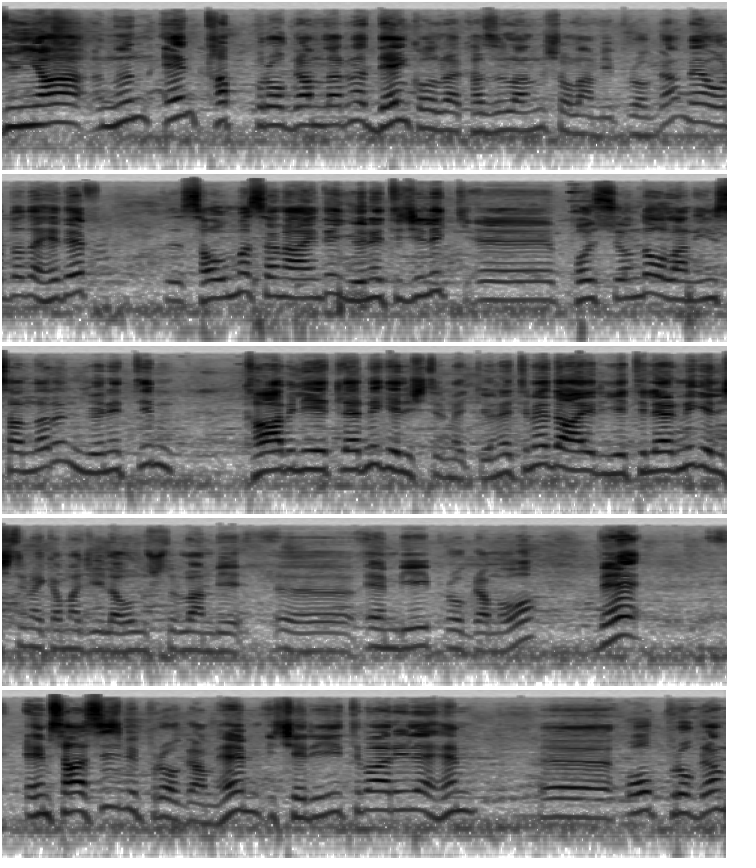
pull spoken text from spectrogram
dünyanın en top programlarına denk olarak hazırlanmış olan bir program ve orada da hedef savunma sanayinde yöneticilik e, pozisyonda olan insanların yönetim kabiliyetlerini geliştirmek, yönetime dair yetilerini geliştirmek amacıyla oluşturulan bir e, MBA programı o. Ve emsalsiz bir program. Hem içeriği itibariyle hem e, o program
